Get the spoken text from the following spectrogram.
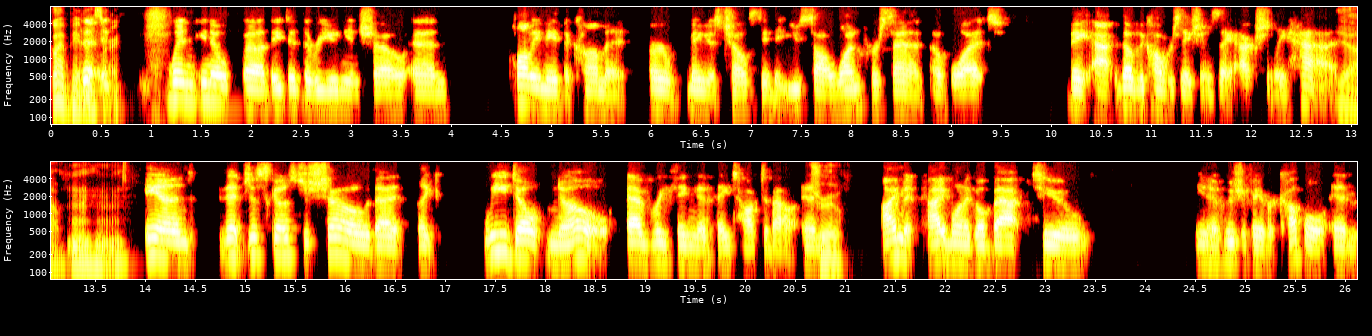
Go ahead, baby. the- it- when you know uh, they did the reunion show and Kwame made the comment, or maybe it was Chelsea, that you saw one percent of what they act of the conversations they actually had, Yeah. Mhm. and that just goes to show that like we don't know everything that they talked about, and True. I'm I want to go back to, you know, who's your favorite couple, and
